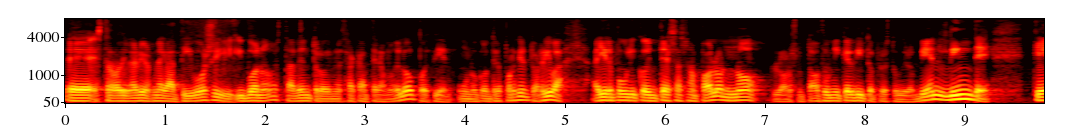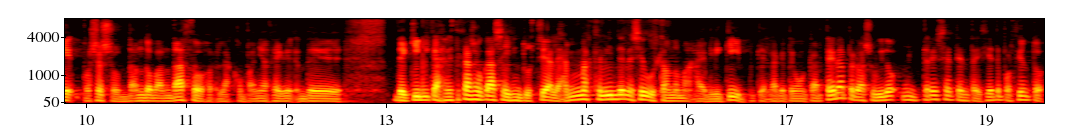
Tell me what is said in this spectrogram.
eh, extraordinarios negativos y, bueno, está dentro de nuestra cartera modelo, pues bien, 1,3% arriba. Ayer publicó Intesa San Pablo, no los resultados de Unicredito, pero estuvieron bien. Linde, que pues eso, dando bandazos las compañías de, químicas, en este caso gases industriales. A mí más que Linde me sigue gustando más Air Liquide, que es la que tengo en cartera, pero ha subido un 3,77%.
